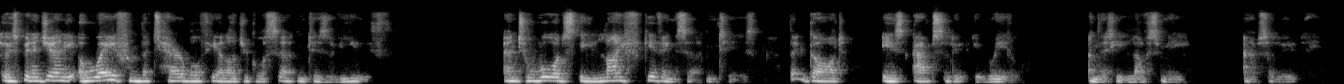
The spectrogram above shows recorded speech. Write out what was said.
it's been a journey away from the terrible theological certainties of youth and towards the life giving certainties that God is absolutely real and that he loves me absolutely.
